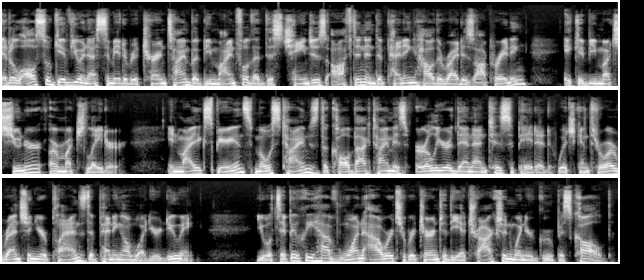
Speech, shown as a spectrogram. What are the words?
It'll also give you an estimated return time, but be mindful that this changes often and depending how the ride is operating, it could be much sooner or much later. In my experience, most times the callback time is earlier than anticipated, which can throw a wrench in your plans depending on what you're doing. You will typically have one hour to return to the attraction when your group is called.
